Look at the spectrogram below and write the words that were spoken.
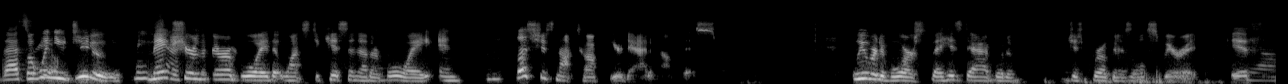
That's but real. when you do, make, sure. that they're a boy that wants to kiss another boy, and let's just not talk to your dad about this. We were divorced, but his dad would have just broken his little spirit if yeah.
